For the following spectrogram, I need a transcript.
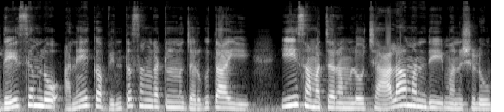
దేశంలో అనేక వింత సంఘటనలు జరుగుతాయి. ఈ సంవత్సరంలో చాలామంది మనుషులు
